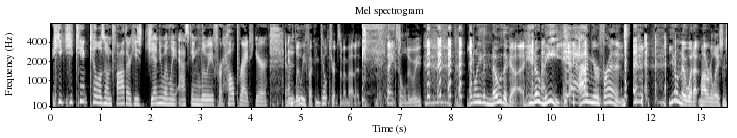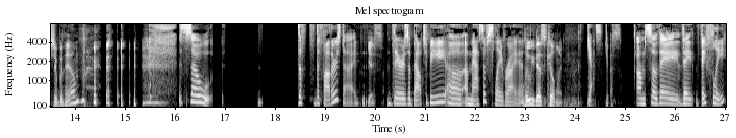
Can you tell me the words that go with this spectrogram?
he he can't kill his own father. He's genuinely asking Louis for help right here. And, And- Louis fucking guilt trips him about it. Thanks, Louis. you don't even know the guy. You know me. I'm your friend. you don't know what my relationship with him. so the the father has died. yes, There's about to be a, a massive slave riot. Louis does kill him. Yes. Yes, Um. So they they they flee.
